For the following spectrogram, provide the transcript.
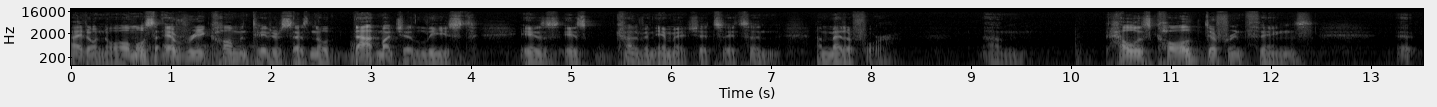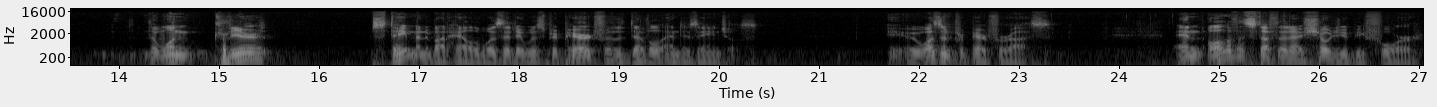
I don't know. Almost every commentator says no. That much, at least, is is kind of an image. It's it's an, a metaphor. Um, hell is called different things. Uh, the one clear statement about hell was that it was prepared for the devil and his angels. It wasn't prepared for us. And all of the stuff that I showed you before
